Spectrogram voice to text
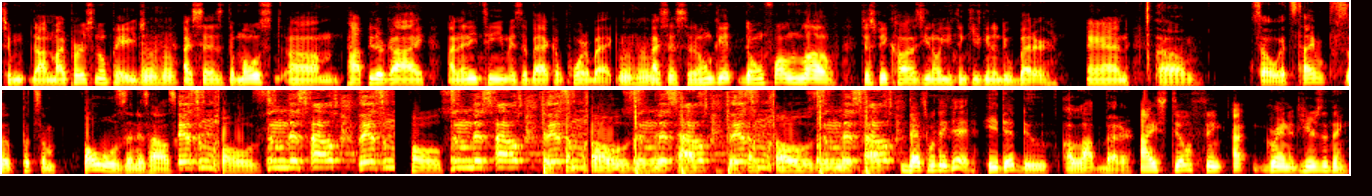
to on my personal page, Mm-hmm. I says the most um, popular guy on any team is the backup quarterback. Mm-hmm. I said so don't get don't fall in love just because you know you think he's gonna do better. And Um, so it's time to put some Foles in his house. There's some Foles. in this house. There's some Foles. in this house. There's some hoes in this house. There's some hoes in this house. That's what they did. He did do a lot better. I still think. Uh, granted, here's the thing:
